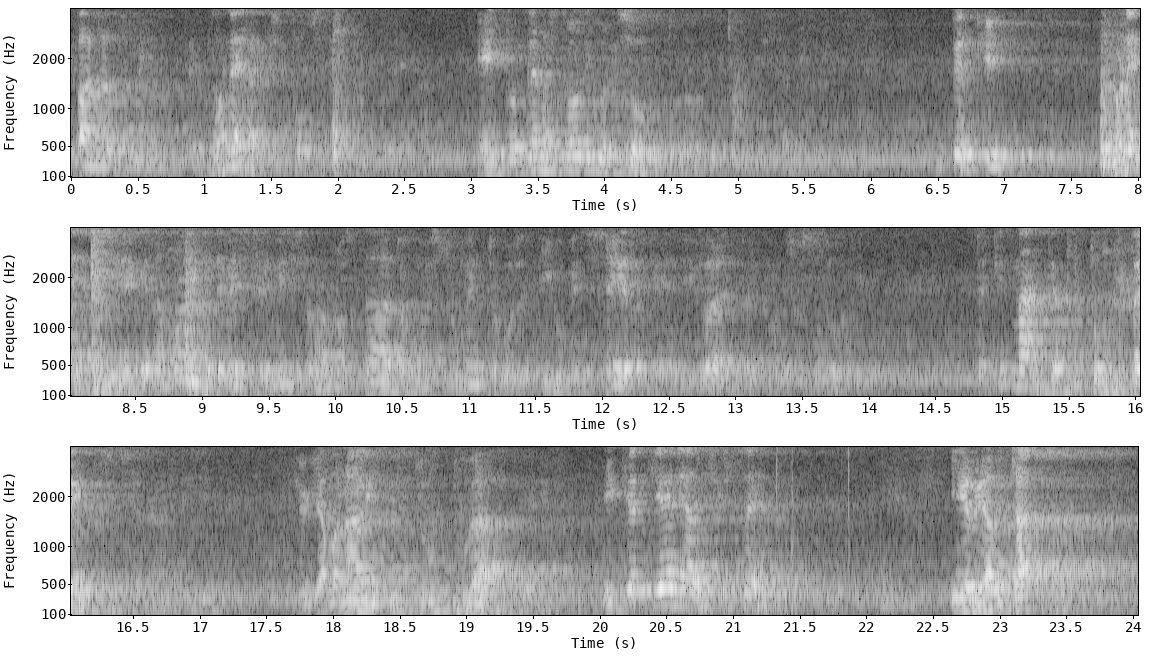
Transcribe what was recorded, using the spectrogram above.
banalmente, non è la risposta al problema, è il problema storico risolto dal punto di vista mio. Perché non è dire che la moneta deve essere messa da uno Stato come strumento collettivo che serve a individuare il percorso storico, perché manca tutto un pezzo di analisi, che io chiamo analisi strutturale, e che attiene al sistema. In realtà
